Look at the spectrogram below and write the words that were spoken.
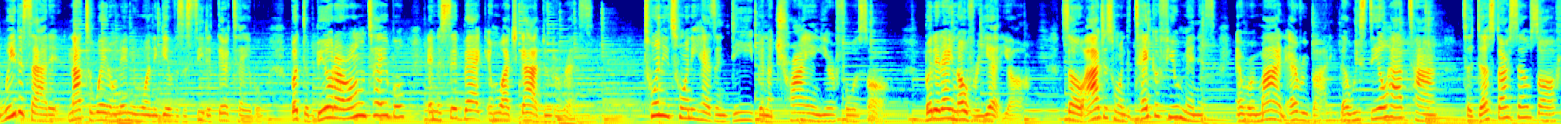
we decided not to wait on anyone to give us a seat at their table, but to build our own table and to sit back and watch God do the rest. 2020 has indeed been a trying year for us all, but it ain't over yet, y'all. So I just wanted to take a few minutes and remind everybody that we still have time to dust ourselves off,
